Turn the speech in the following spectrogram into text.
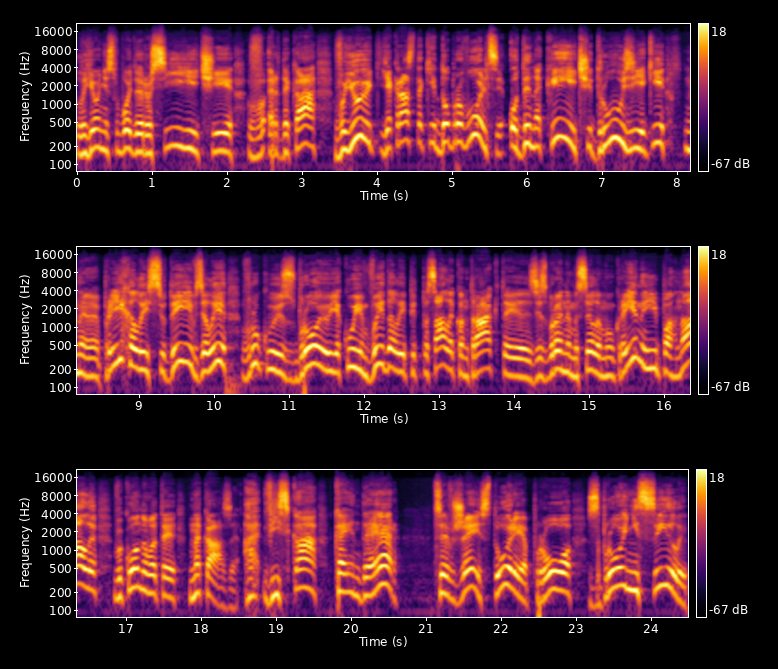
Легіоні Свободи Росії чи в РДК воюють якраз такі добровольці, одинаки чи друзі, які е, приїхали сюди, взяли в руку зброю, яку їм видали, підписали контракти зі збройними силами України і погнали виконувати накази. А війська КНДР це вже історія про збройні сили.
